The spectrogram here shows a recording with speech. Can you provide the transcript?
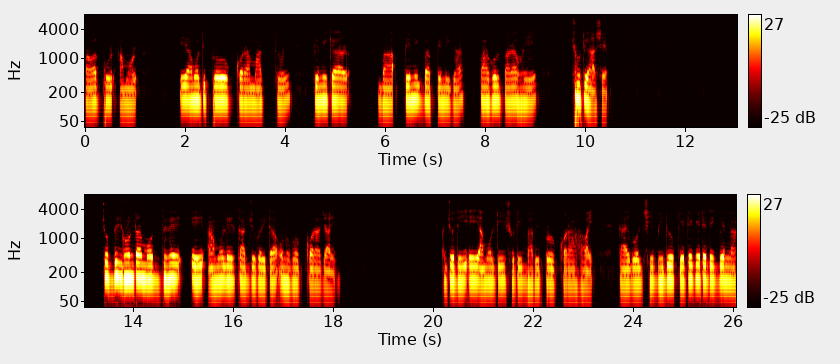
পাওয়ারফুল আমল। এই আমলটি প্রয়োগ করা মাত্রই প্রেমিকার বা প্রেমিক বা প্রেমিকা পাগল পাড়া হয়ে ছুটে আসে। চব্বিশ ঘণ্টার মধ্যে এই আমলের কার্যকারিতা অনুভব করা যায়। যদি এই আমলটি সঠিকভাবে প্রয়োগ করা হয় তাই বলছি ভিডিও কেটে কেটে দেখবেন না।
